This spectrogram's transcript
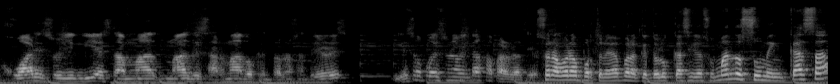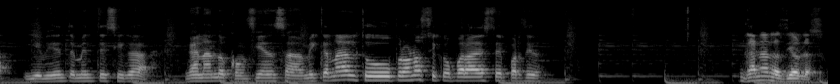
Juárez hoy en día está más, más desarmado que en torneos anteriores. Y eso puede ser una ventaja para las Es Diablas. una buena oportunidad para que Toluca siga sumando, sume en casa y evidentemente siga ganando confianza. Mi canal, tu pronóstico para este partido. Ganan las Diablas.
